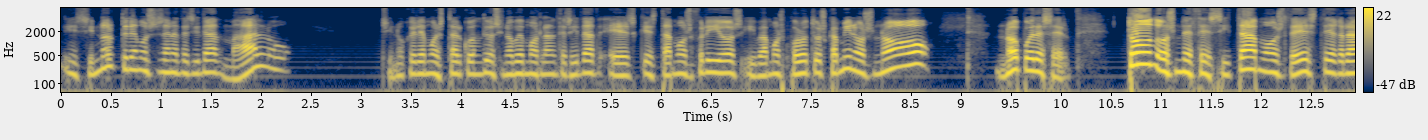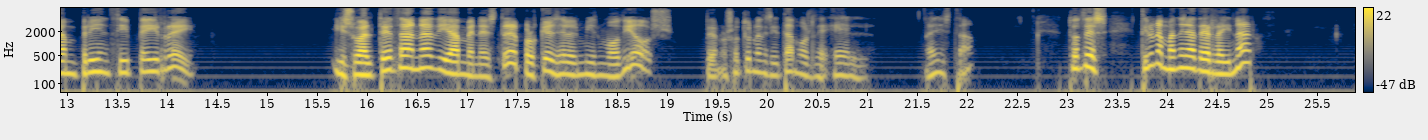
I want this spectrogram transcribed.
Y si no tenemos esa necesidad, malo. Si no queremos estar con Dios y no vemos la necesidad, es que estamos fríos y vamos por otros caminos. No, no puede ser. Todos necesitamos de este gran príncipe y rey. Y su Alteza nadie ha menester, porque es el mismo Dios pero nosotros necesitamos de Él. Ahí está. Entonces, tiene una manera de reinar.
